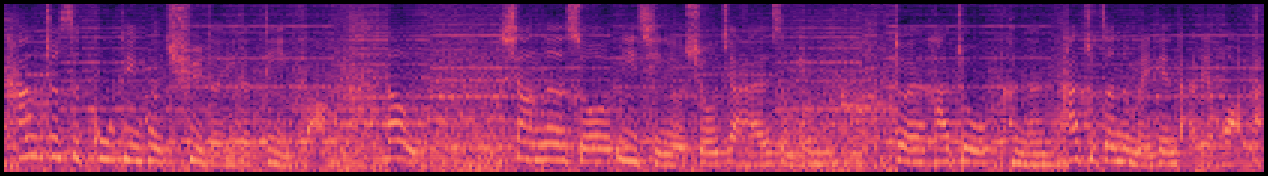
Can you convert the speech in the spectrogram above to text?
他就是固定会去的一个地方。那像那时候疫情有休假还是什么，对，他就可能他就真的每天打电话来。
